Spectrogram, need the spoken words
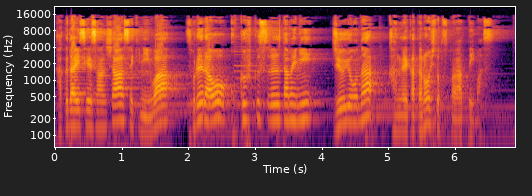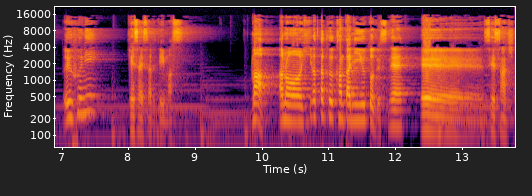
拡大生産者責任はそれらを克服するために重要な考え方の一つとなっています。というふうに掲載されています。まあ、あの、平たく簡単に言うとですね、えー、生産者。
